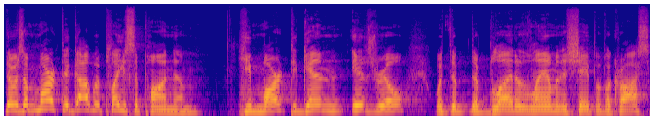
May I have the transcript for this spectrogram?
there was a mark that God would place upon them he marked again Israel with the, the blood of the lamb in the shape of a cross.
